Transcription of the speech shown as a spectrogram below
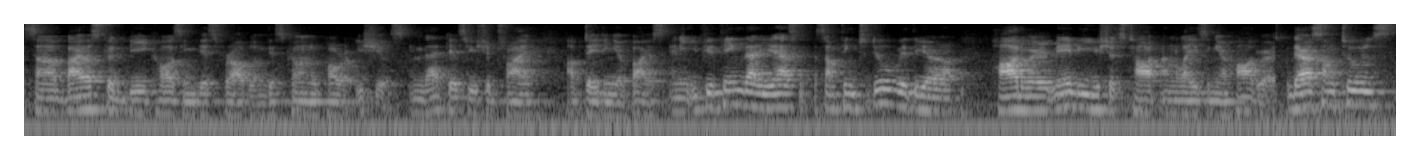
some BIOS could be causing this problem, this kernel power issues. In that case, you should try updating your BIOS. And if you think that it has something to do with your hardware, maybe you should start analyzing your hardware. There are some tools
